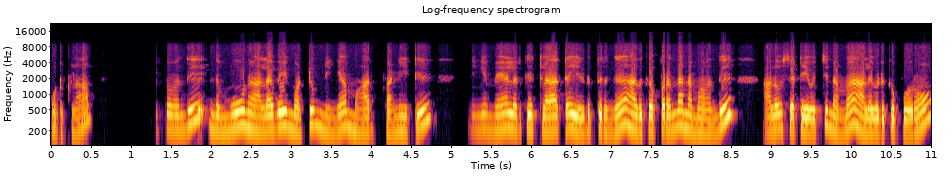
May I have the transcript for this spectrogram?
போட்டுக்கலாம். இப்போ வந்து இந்த மூணு அளவை மட்டும் நீங்கள் மார்க் பண்ணிவிட்டு நீங்கள் மேலே இருக்க கிளாத்தை எடுத்துருங்க. அதுக்கப்புறம் தான் நம்ம வந்து அளவு சட்டையை வச்சு நம்ம அளவெடுக்க போகிறோம்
